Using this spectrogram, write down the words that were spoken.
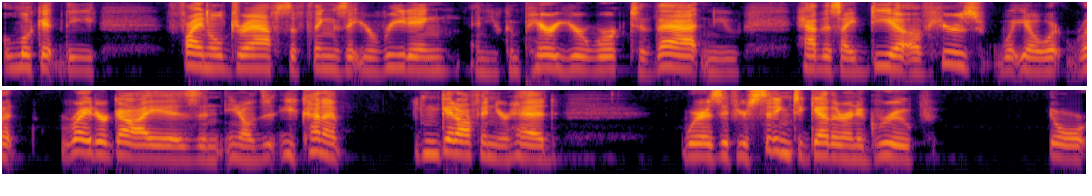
look at the final drafts of things that you're reading and you compare your work to that and you have this idea of here's what you know what, what writer guy is and you know you kind of you can get off in your head whereas if you're sitting together in a group or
